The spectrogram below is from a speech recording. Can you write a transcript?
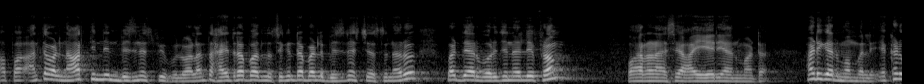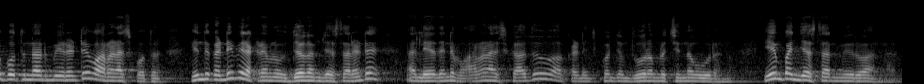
అప్ప అంతే వాళ్ళు నార్త్ ఇండియన్ బిజినెస్ పీపుల్ వాళ్ళంతా హైదరాబాద్లో సికింద్రాబాద్లో బిజినెస్ చేస్తున్నారు. But they are originally from Varanasi ఆ ఏరియా అనమాట అడిగారు మమ్మల్ని ఎక్కడ పోతున్నారు మీరంటే వారణాసి పోతున్నారు ఎందుకంటే మీరు ఎక్కడేమైనా ఉద్యోగం చేస్తారంటే? లేదండి వారణాసి కాదు అక్కడి నుంచి కొంచెం దూరంలో చిన్న ఊరు అన్న. ఏం పని చేస్తారు మీరు? అన్నారు.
